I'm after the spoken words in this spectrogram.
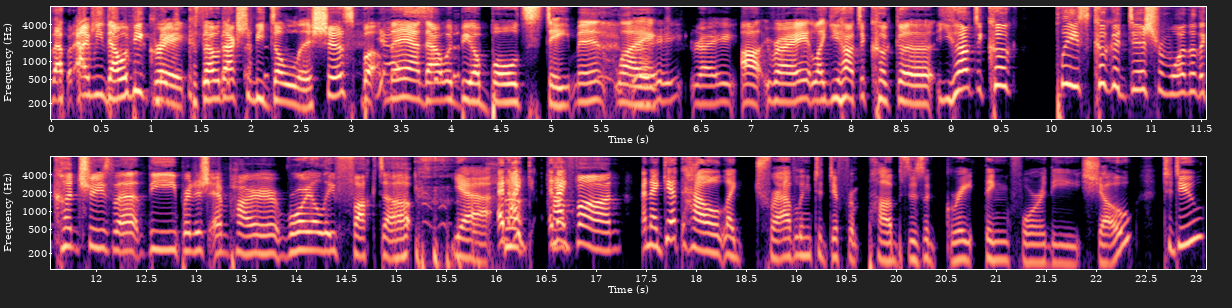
that would I mean, that would be great because that would actually be delicious. But Yes. man, that would be a bold statement. Like, right, right. uh, right? Like you have to cook a, you have to cook. Please cook a dish from one of the countries that the British Empire royally fucked up. Yeah, and I and I fun. and I get how like traveling to different pubs is a great thing for the show to do,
